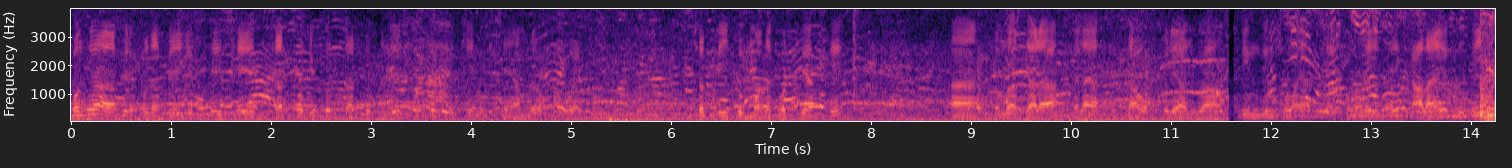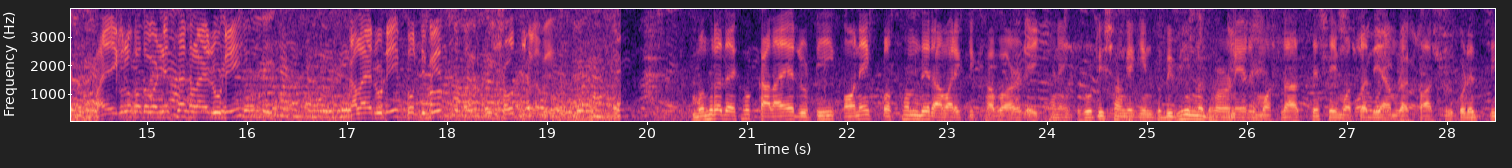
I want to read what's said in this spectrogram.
বন্ধুরা খোদা পেয়ে গেছে। সে চটপটি দোকানে এসে নিচ্ছে আমরা সত্যিই খুব মজা করছি আজকে। তোমরা যারা মেলায় আসতে চাও চলে আসবা। তিন দিন সময় আছে এখনও, এই যে কালায়ের রুটি। ভাই, এগুলো কত করে নিচ্ছে কালায়ের রুটি? কালায়ের রুটি প্রতি পিস সত্তর পিস বন্ধুরা দেখো কালায়ের রুটি অনেক পছন্দের আমার একটি খাবার। এইখানে রুটির সঙ্গে কিন্তু বিভিন্ন ধরনের মশলা আছে। সেই মশলা দিয়ে আমরা খাওয়া শুরু করেছি।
